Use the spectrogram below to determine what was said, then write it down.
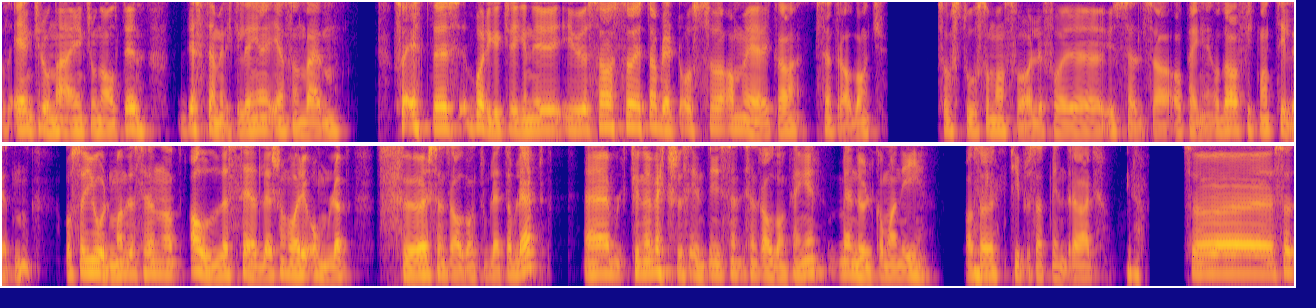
Altså Én krone er én krone alltid. Det stemmer ikke lenger i en sånn verden. Så etter borgerkrigen i, i USA så etablerte også Amerika sentralbank, som sto som ansvarlig for utstedelse av penger. Og da fikk man tilliten. Og så gjorde man det sånn at alle sedler som var i omløp før sentralbanken ble etablert, Eh, kunne veksles inn i sentralbankpenger med 0,9. Altså okay. 10% mindre verd. Ja. Så, så,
